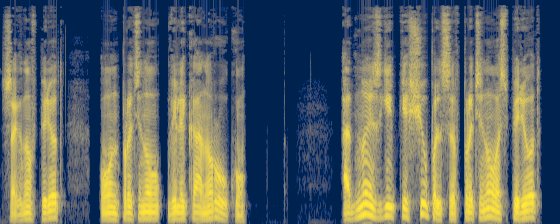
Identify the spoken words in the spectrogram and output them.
Шагнув вперед, он протянул великану руку. Одно из гибких щупальцев протянулось вперед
